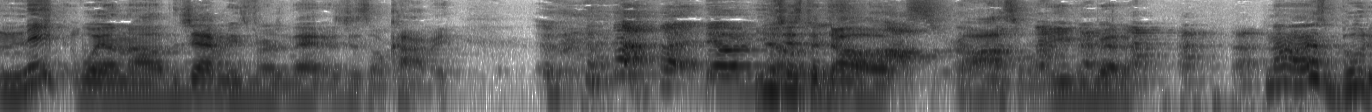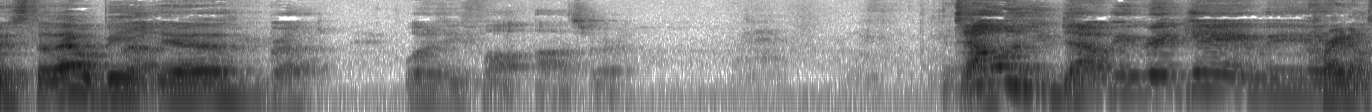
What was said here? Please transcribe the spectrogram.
Nick. Well, no, the Japanese version of that is just Okami. no, no, He's just a dog. Asura. Awesome, even better. No, that's Buddhist. So that would be Bruh. yeah. Bruh, what if he fought Asura? Telling you that would be a great game, man. Kratos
